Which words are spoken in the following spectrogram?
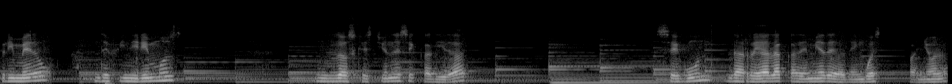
Primero, definiremos las gestiones de calidad según la Real Academia de la Lengua Española,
